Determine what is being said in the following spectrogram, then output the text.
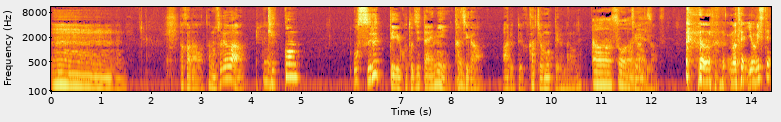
うんうんうんうんだから多分それはうん結婚をするっていうこと自体に価値があるというか価値を持ってるんだろうね。ああそうだね。内垣が。また呼び捨て？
